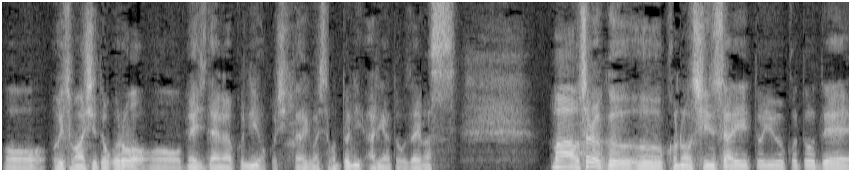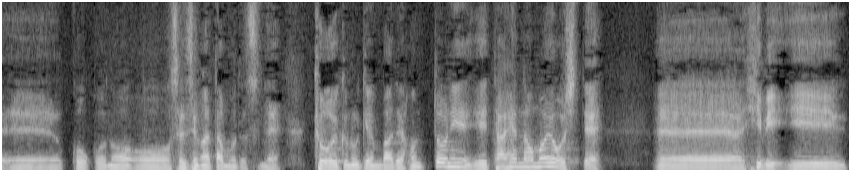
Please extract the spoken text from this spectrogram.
お忙しいところを明治大学にお越しいただきまして本当にありがとうございます。まあ、おそらくこの震災ということで、えー、高校の先生方もですね教育の現場で本当に大変な思いをしてえー、日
